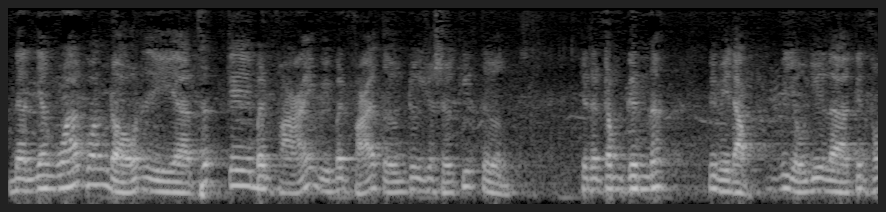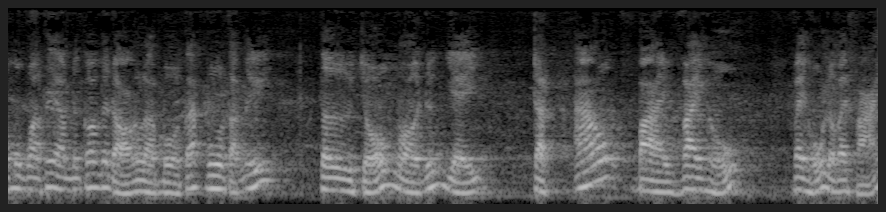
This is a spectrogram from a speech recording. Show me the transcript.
Nền văn hóa của ấn độ thì à, thích cái bên phải vì bên phải tượng trưng cho sự kiết tường. Cho nên trong kinh đó, quý vị đọc, ví dụ như là kinh phổ môn quan thế âm nó có cái đoạn là bồ tát vô tận ý, từ chỗ ngồi đứng dậy, trạch áo, bài vai hữu. Vai hữu là vai phải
